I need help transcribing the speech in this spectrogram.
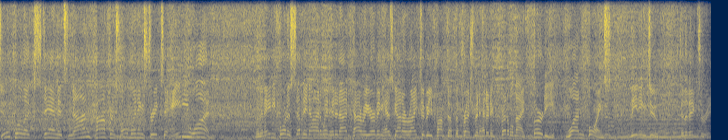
Duke will extend its non-conference home winning streak to 81. With an 84 to 79 win here tonight, Kyrie Irving has got a right to be pumped up. The freshman had an incredible night, 31 points, leading Duke to the victory.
